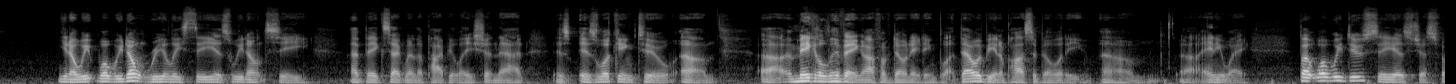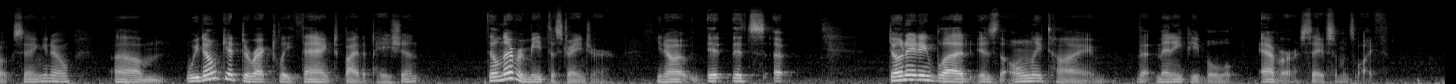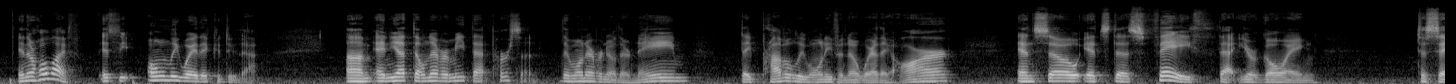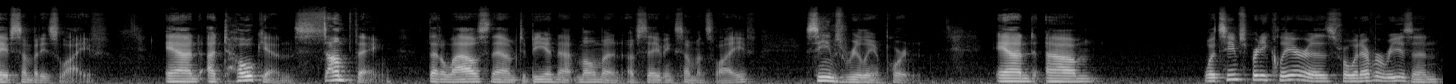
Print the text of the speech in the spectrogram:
You know, we, what we don't really see is we don't see a big segment of the population that is, is looking to um, uh, make a living off of donating blood. That would be an impossibility um, uh, anyway. But what we do see is just folks saying, you know, um, we don't get directly thanked by the patient. They'll never meet the stranger. You know, it, it's uh, donating blood is the only time that many people will ever save someone's life in their whole life. It's the only way they could do that. Um, and yet they'll never meet that person. They won't ever know their name. They probably won't even know where they are. And so it's this faith that you're going to save somebody's life and a token, something that allows them to be in that moment of saving someone's life seems really important. And um, what seems pretty clear is for whatever reason,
